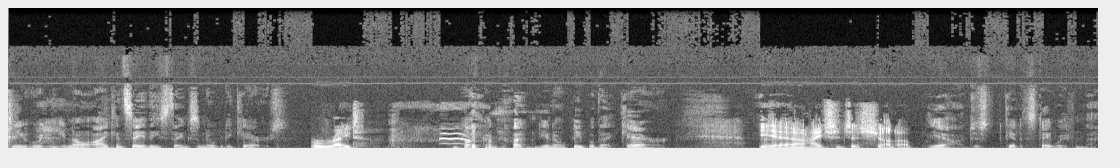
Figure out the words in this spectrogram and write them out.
See, you know, I can say these things and nobody cares. Right. But, but you know, people that care, Yeah, I should just shut up. yeah, just get stay away from that.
